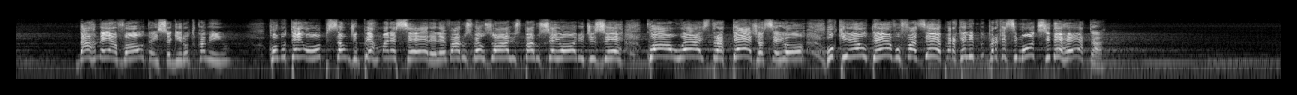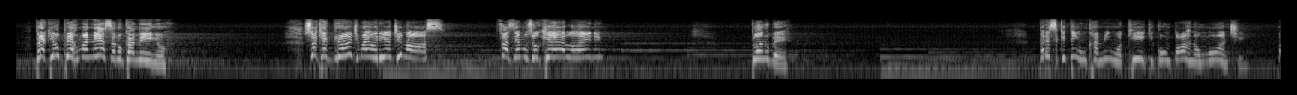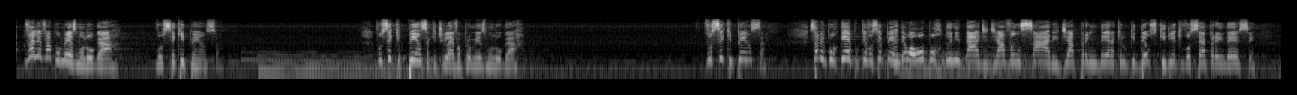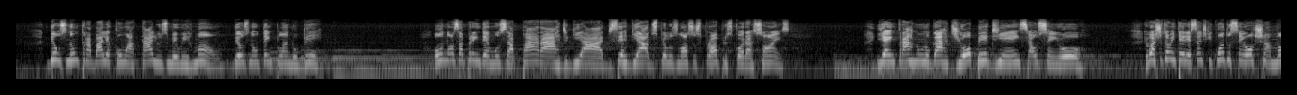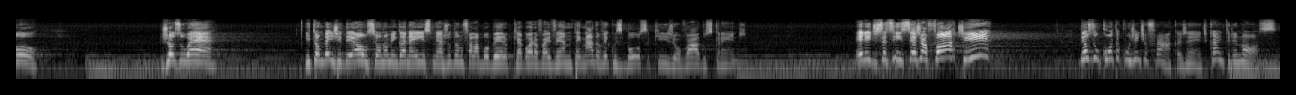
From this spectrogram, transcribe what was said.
dar meia volta e seguir outro caminho. Como tenho a opção de permanecer, elevar os meus olhos para o Senhor e dizer: qual é a estratégia, Senhor? O que eu devo fazer para que, ele, para que esse monte se derreta? Para que eu permaneça no caminho. Só que a grande maioria de nós fazemos o que, Elaine? Plano B. Parece que tem um caminho aqui que contorna um monte. Vai levar para o mesmo lugar. Você que pensa. Você que pensa que te leva para o mesmo lugar. Você que pensa. Sabe por quê? Porque você perdeu a oportunidade de avançar e de aprender aquilo que Deus queria que você aprendesse. Deus não trabalha com atalhos, meu irmão. Deus não tem plano B. Ou nós aprendemos a parar de guiar, de ser guiados pelos nossos próprios corações e a entrar num lugar de obediência ao Senhor. Eu acho tão interessante que quando o Senhor chamou Josué e também Gideão, se eu não me engano é isso, me ajuda a não falar bobeira, porque agora vai vendo, não tem nada a ver com esboço aqui, Jeová dos crentes. Ele disse assim: seja forte e. Deus não conta com gente fraca, gente, cá entre nós.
